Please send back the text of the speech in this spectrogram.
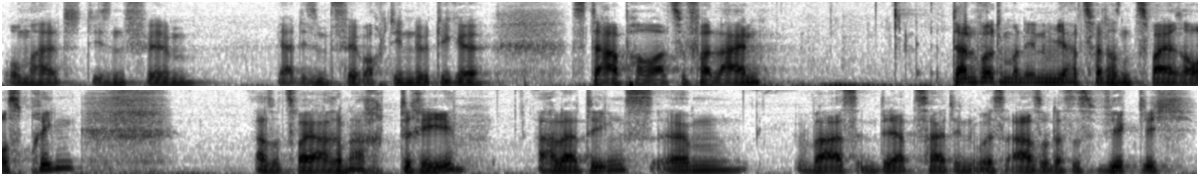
um halt diesen Film, ja, diesem Film auch die nötige Star Power zu verleihen. Dann wollte man ihn im Jahr 2002 rausbringen, also zwei Jahre nach Dreh. Allerdings ähm, war es in der Zeit in den USA so, dass es wirklich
